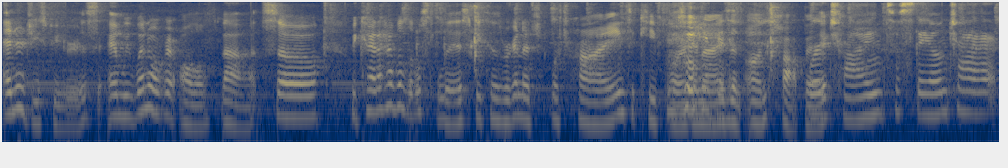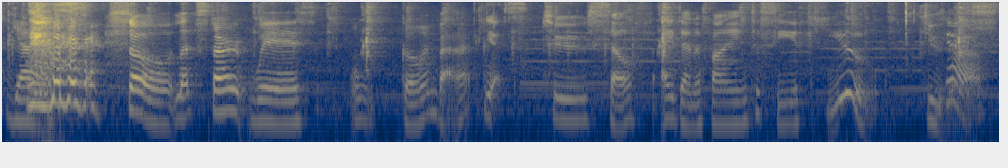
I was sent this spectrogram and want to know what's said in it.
energy spewers, and we went over all of that. So we kind of have a little list because we're gonna we're trying to keep organized and on topic. We're trying to stay on track. Yes. so let's start with going back Yes. to self identifying to see if you do Yeah. this.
